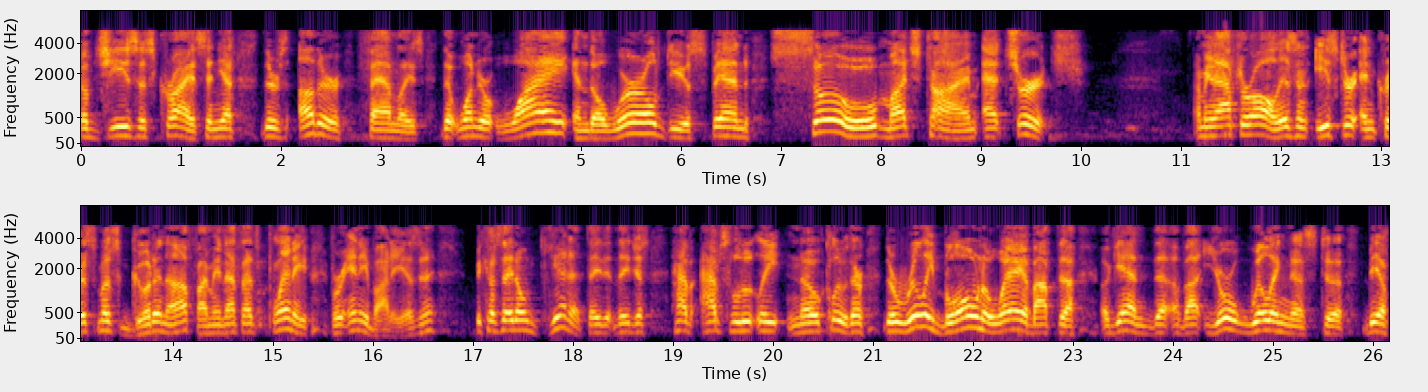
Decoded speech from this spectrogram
of Jesus Christ. And yet there's other families that wonder why in the world do you spend so much time at church? I mean, after all, isn't Easter and Christmas good enough? I mean, that, that's plenty for anybody, isn't it? Because they don't get it. They they just have absolutely no clue. They're they're really blown away about the again the, about your willingness to be a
